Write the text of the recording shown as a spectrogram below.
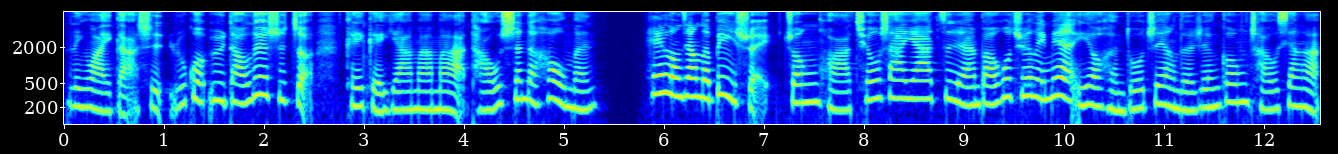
另外一个啊是如果遇到掠食者可以给鸭妈妈逃生的后门。黑龙江的碧水中华秋沙鸭自然保护区里面也有很多这样的人工巢箱啊，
